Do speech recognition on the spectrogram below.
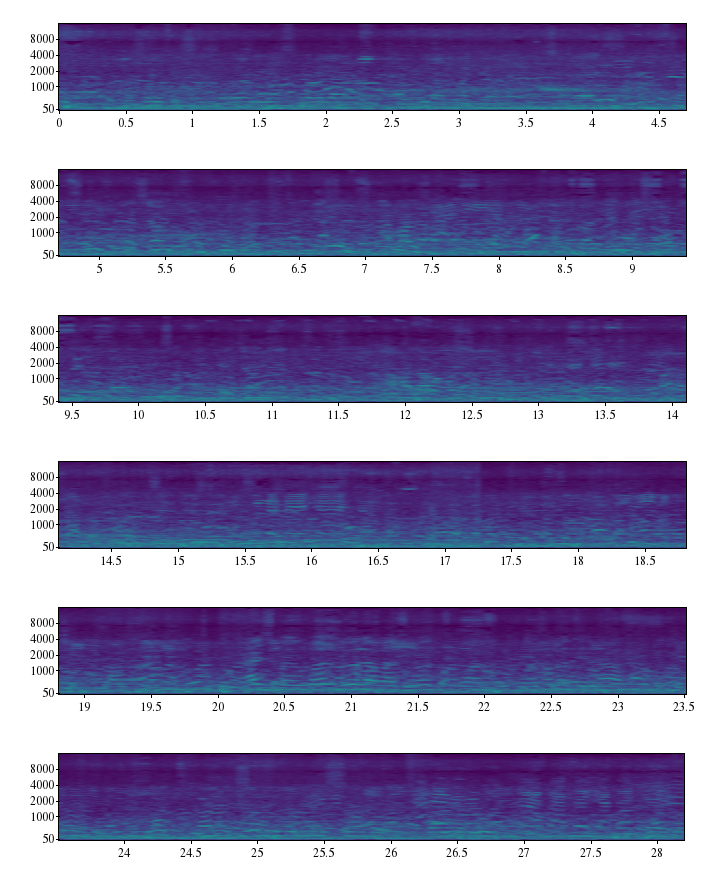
one So this is one US dollar in African market. So guys, subscribe to my channel. Get subscribers. You can get the support support my channel. Allow Guys, my one dollar was not was, was not enough. What so I want to buy tomato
